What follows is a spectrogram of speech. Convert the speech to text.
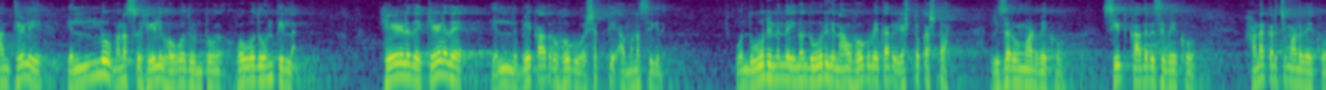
ಅಂಥೇಳಿ ಎಲ್ಲೂ ಮನಸ್ಸು ಹೇಳಿ ಹೋಗೋದುಂಟು, ಹೋಗೋದು ಅಂತಿಲ್ಲ. ಹೇಳದೆ ಕೇಳದೆ ಎಲ್ಲಿ ಬೇಕಾದರೂ ಹೋಗುವ ಶಕ್ತಿ ಆ ಮನಸ್ಸಿಗಿದೆ. ಒಂದು ಊರಿನಿಂದ ಇನ್ನೊಂದು ಊರಿಗೆ ನಾವು ಹೋಗಬೇಕಾದ್ರೆ ಎಷ್ಟು ಕಷ್ಟ. ರಿಸರ್ವ್ ಮಾಡಬೇಕು, ಸೀಟ್ ಕಾದರಿಸಬೇಕು, ಹಣ ಖರ್ಚು ಮಾಡಬೇಕು.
